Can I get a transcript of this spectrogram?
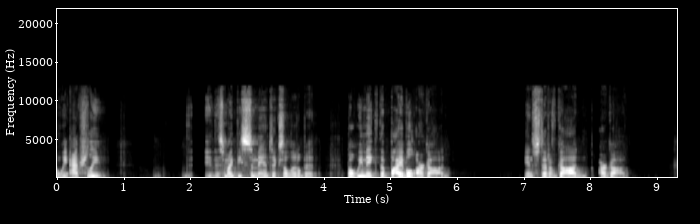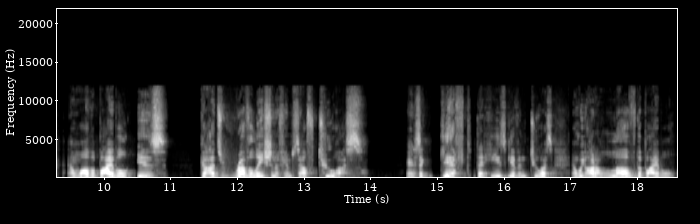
And we actually this might be semantics a little bit, but we make the Bible our God instead of God our God. And while the Bible is God's revelation of himself to us, And it's a gift that He's given to us. And we ought to love the Bible.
